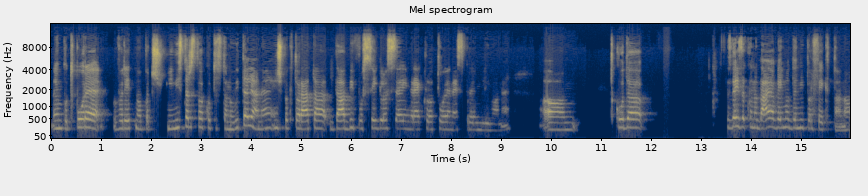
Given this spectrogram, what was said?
ne vem, podpore, verjetno pač ministrstva kot ustanovitelja ne, inšpektorata, da bi poseglo se in reklo, da je nespremljivo. Ne. Um, tako da zdaj zakonodaja, vemo, da ni perfektna, no,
